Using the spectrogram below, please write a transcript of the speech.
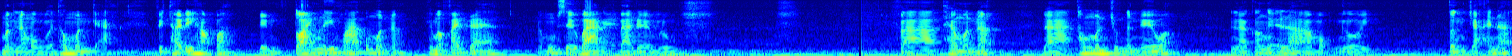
mình là một người thông minh cả. Vì thời đi học á điểm toán lý hóa của mình á khi mà phát ra là muốn xỉu 3 ngày 3 đêm luôn. Và theo mình á là thông minh trong tình yêu á là có nghĩa là một người từng trải nè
